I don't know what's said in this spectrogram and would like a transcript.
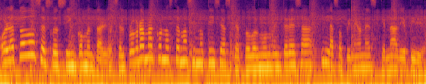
Hola a todos, esto es Sin Comentarios, el programa con los temas y noticias que a todo el mundo interesa y las opiniones que nadie pidió.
